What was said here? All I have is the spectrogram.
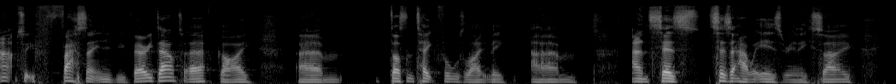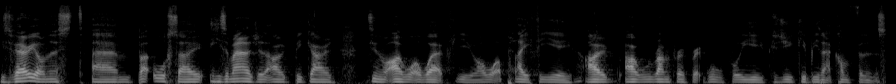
absolutely fascinating interview. Very down to earth guy. Um, doesn't take fools lightly. Um, and says says it how it is really. So he's very honest, um, but also he's a manager that I would be going. You know, I want to work for you. I want to play for you. I I will run for a brick wall for you because you give me that confidence,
